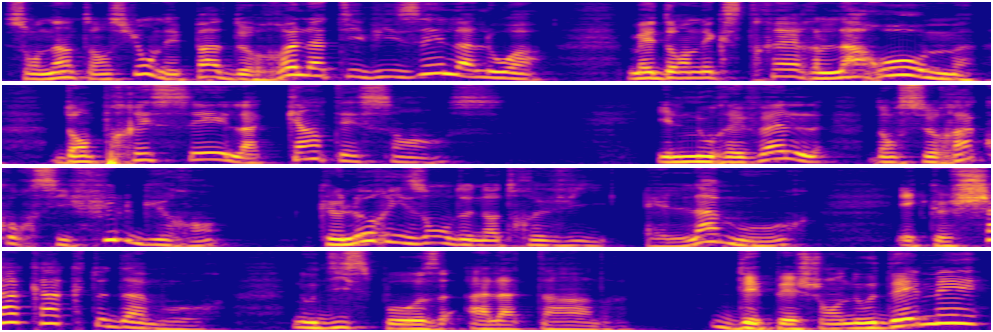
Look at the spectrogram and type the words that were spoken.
Son intention n'est pas de relativiser la loi, mais d'en extraire l'arôme, d'en presser la quintessence. Il nous révèle dans ce raccourci fulgurant que l'horizon de notre vie est l'amour et que chaque acte d'amour nous dispose à l'atteindre. Dépêchons-nous d'aimer.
